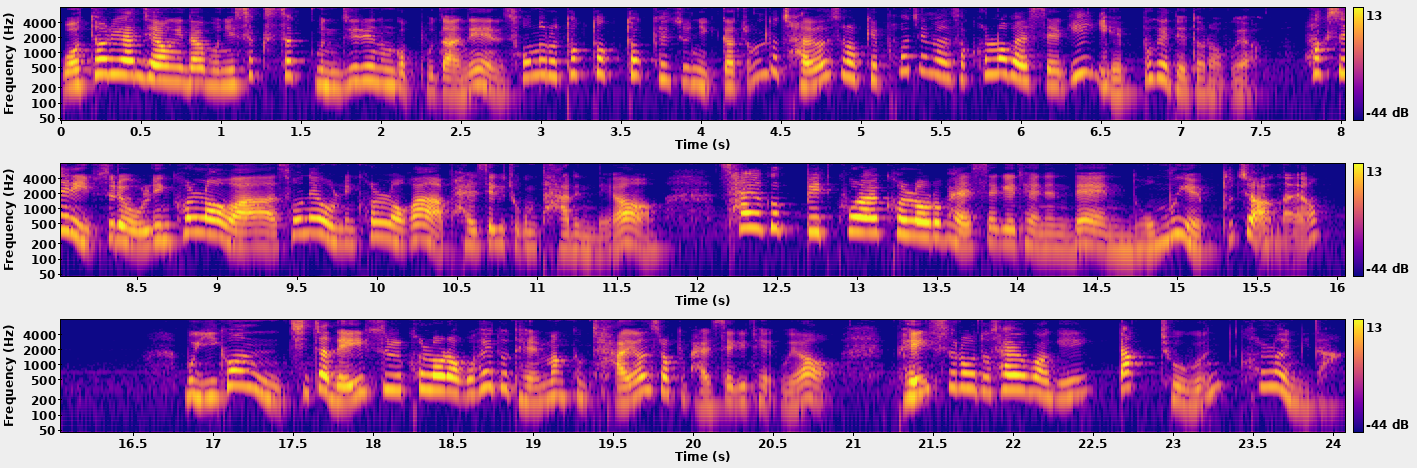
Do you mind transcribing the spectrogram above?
watery한 제형이다 보니 슥슥 문지르는 것보다는 손으로 톡톡톡 해주니까 좀 더 자연스럽게 퍼지면서 컬러 발색이 예쁘게 되더라고요. 확실히 입술에 올린 컬러와 손에 올린 컬러가 발색이 조금 다른데요. 살구빛 코랄 컬러로 발색이 되는데 너무 예쁘지 않아요? 뭐 이건 진짜 내 입술 컬러라고 해도 될 만큼 자연스럽게 발색이 되고요. 베이스로도 사용하기 딱 좋은 컬러입니다.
